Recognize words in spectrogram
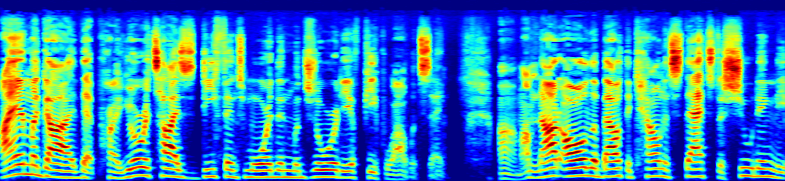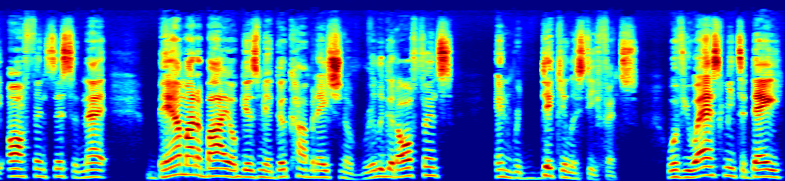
I am a guy that prioritizes defense more than majority of people. I would say, um, I'm not all about the counting stats, the shooting, the offense, this and that. Bam Adebayo gives me a good combination of really good offense and ridiculous defense. Well, if you ask me today,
